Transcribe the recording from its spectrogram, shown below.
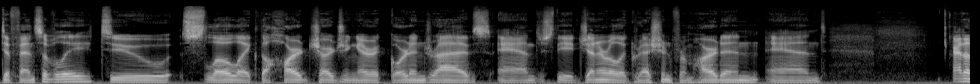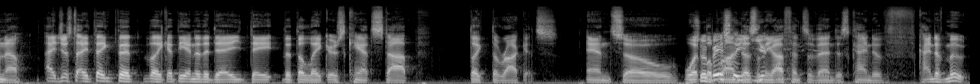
defensively to slow like the hard charging Eric Gordon drives and just the general aggression from Harden and I don't know. I just I think that like at the end of the day they that the Lakers can't stop like the Rockets. And so what so LeBron does on the offensive end is kind of kind of moot.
